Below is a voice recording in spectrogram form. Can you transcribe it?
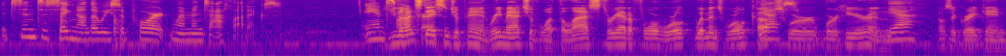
it sends a signal that we support women's athletics and United soccer. States and Japan rematch of what the last three out of four world women's World Cups Yes. were, were here, and Yeah. that was a great game.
